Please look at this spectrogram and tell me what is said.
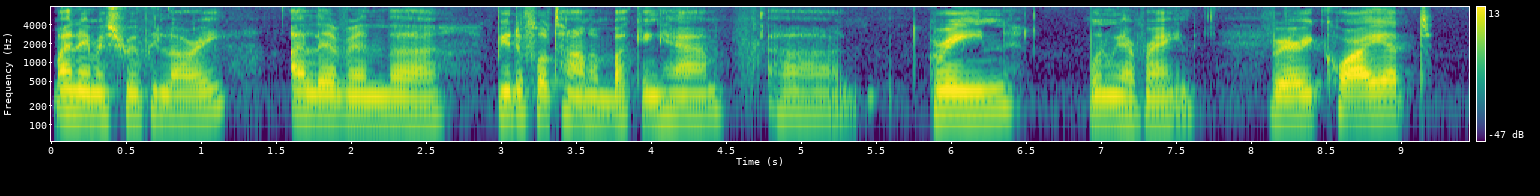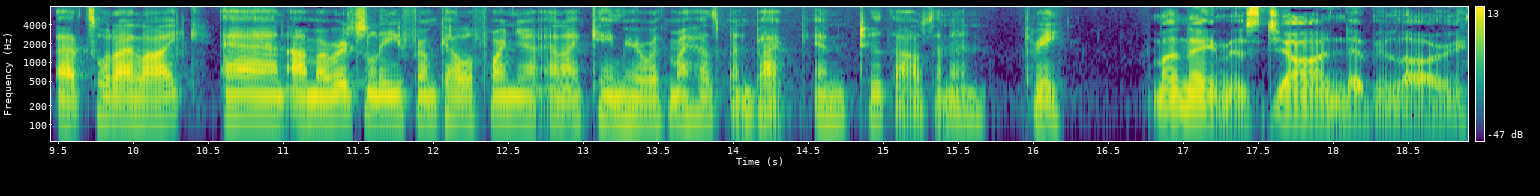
My name is Ruby Laury. I live in the beautiful town of Buckingham. Uh, green when we have rain, very quiet. That's what I like. And I'm originally from California, and I came here with my husband back in 2003. My name is John W. Laury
